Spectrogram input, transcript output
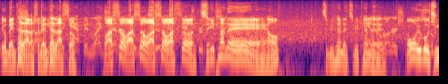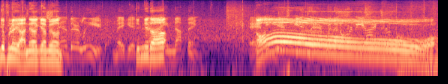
이거 멘탈 나갔어 멘탈 났어 왔어 왔어 왔어 왔어 집이 편해 어 집이 편해 집이 편해 어 이거 중계 플레이 안 하게 하면 뜁니다. 오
